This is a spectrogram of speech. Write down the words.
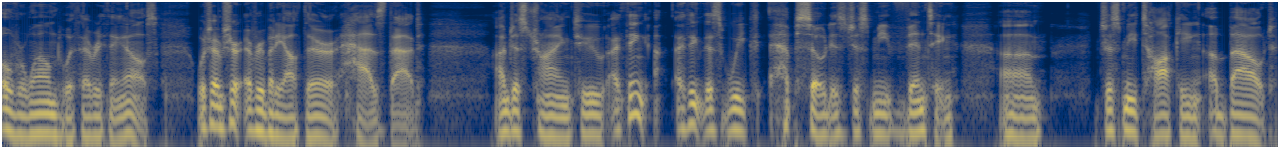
overwhelmed with everything else, which I'm sure everybody out there has that. I'm just trying to. I think I think this week episode is just me venting, um, just me talking about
